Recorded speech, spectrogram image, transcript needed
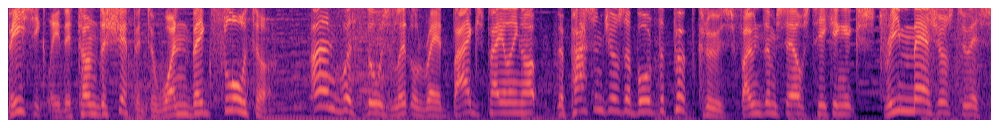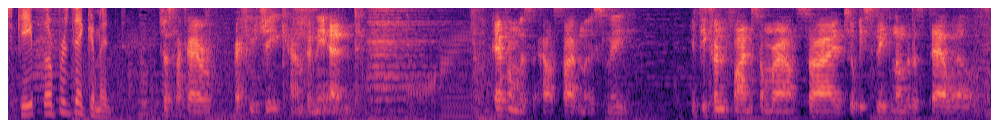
Basically, they turned the ship into one big floater. And with those little red bags piling up, the passengers aboard the Poop Cruise found themselves taking extreme measures to escape their predicament. Just like a refugee camp in the end. Everyone was outside mostly. If you couldn't find somewhere outside, you'll be sleeping under the stairwells.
